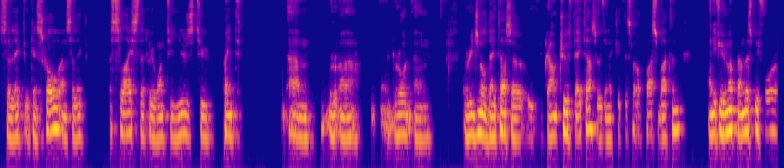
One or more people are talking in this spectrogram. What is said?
select, we can scroll and select a slice that we want to use to paint um, uh, raw um, original data, so ground truth data. So we're going to click this little plus button. And if you've not done this before,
